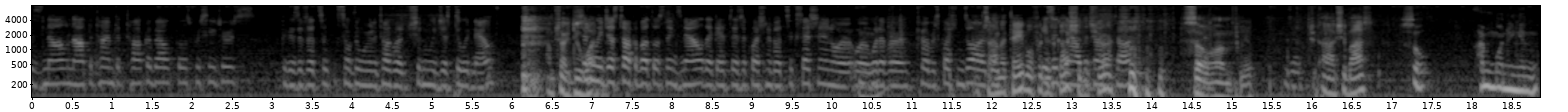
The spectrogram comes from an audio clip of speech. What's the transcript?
is now not the time to talk about those procedures? Because if that's something we're gonna talk about, shouldn't we just do it now? I'm sorry, do Shouldn't we what? just talk about those things now, like if there's a question about succession or, or whatever Trevor's questions are? It's on the like, table for Is it now discussion, the sure. time to talk? So, um, Is that- Uh, Shabazz? So I'm wondering, and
